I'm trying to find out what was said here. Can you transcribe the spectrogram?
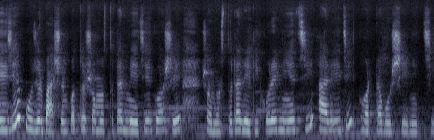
এই যে পুজোর বাসনপত্র সমস্তটা মেজে ঘষে সমস্তটা রেডি করে নিয়েছি আর এই যে ঘরটা বসিয়ে নিচ্ছি।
